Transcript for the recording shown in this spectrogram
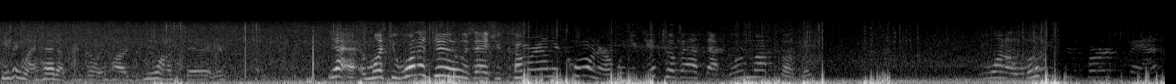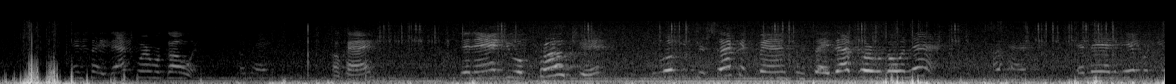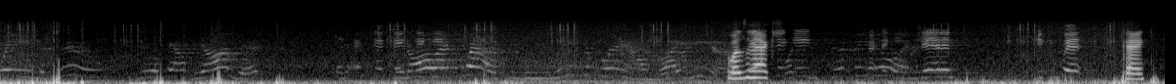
Keeping my head up is really hard. You want to stare at your... Yeah, and what you want to do is as you come around your corner, when you get to about that blue muck bucket, you want to look at your first fence and say, that's where we're going. Okay. Okay? Then as you approach it, you look at your second fence and say, that's where we're going next. Okay. And then in between the two, you look out beyond it. And in all actuality, when you leave the ground right here, What's next? what you should be doing... Shannon, you can quit. Okay.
